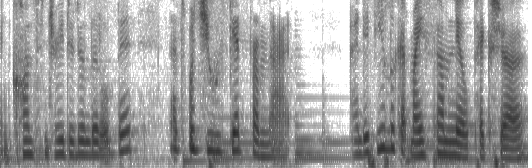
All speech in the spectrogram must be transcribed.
and concentrate it a little bit, that's what you would get from that. And if you look at my thumbnail picture,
